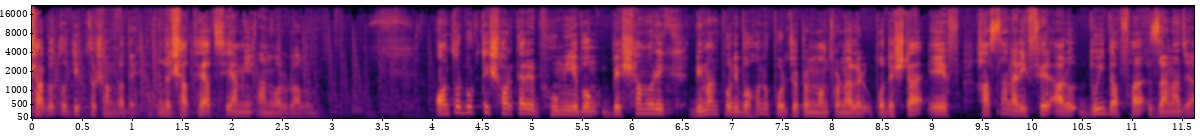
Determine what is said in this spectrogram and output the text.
স্বাগত দীপ্ত সংবাদে। আপনাদের সাথে আছি আমি আনোয়ারুল আলম। অন্তর্বর্তী সরকারের ভূমি এবং বেসামরিক বিমান পরিবহন ও পর্যটন মন্ত্রণালয়ের উপদেষ্টা এফ হাসান আরিফের আরও দুই দফা জানাজা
